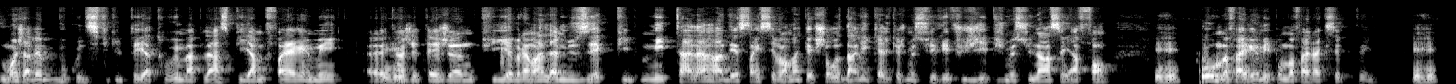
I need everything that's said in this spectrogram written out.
moi j'avais beaucoup de difficultés à trouver ma place puis à me faire aimer euh, quand j'étais jeune. Puis vraiment la musique, puis mes talents en dessin, c'est vraiment quelque chose dans lesquels que je me suis réfugié puis je me suis lancé à fond. Mm-hmm. pour me faire aimer, pour me faire accepter. Mm-hmm.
